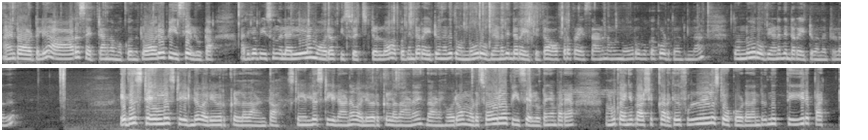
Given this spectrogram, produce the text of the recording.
അങ്ങനെ ടോട്ടൽ ആറ് സെറ്റാണ് നമുക്ക് വന്നിട്ടുള്ളത്. ഓരോ പീസേ ഉള്ളൂ കേട്ടോ അധികം പീസൊന്നുമില്ല എല്ലാം ഓരോ പീസ് വെച്ചിട്ടുള്ളൂ. അപ്പോൾ ഇതിന്റെ റേറ്റ് വന്നിട്ട് തൊണ്ണൂറ് രൂപയാണ് ഇതിന്റെ റേറ്റ് കേട്ടോ ഓഫർ പ്രൈസാണ് നമ്മൾ നൂറ് രൂപക്കൊക്കെ കൊടുത്തുകൊണ്ടിരുന്നതാണ്. തൊണ്ണൂറ് രൂപയാണ് ഇതിന്റെ റേറ്റ് വന്നിട്ടുള്ളത്. ഇത് സ്റ്റെയിൻലെസ് സ്റ്റീലിന്റെ വലിയവർക്കുള്ളതാണ് കേട്ടോ സ്റ്റെയിൻലെസ് സ്റ്റീലാണ് വലിയവർക്കുള്ളതാണ്. ഇതാണ് ഓരോ മോഡൽസ് ഓരോ പീസേ ഉള്ളൂ കേട്ടോ ഞാൻ പറയാം നമ്മൾ കഴിഞ്ഞ പ്രാവശ്യം ഇറക്കിയത് ഫുള്ള് സ്റ്റോക്ക് ഔട്ട് അതിന്റെ ഒന്ന് തീരെ പറ്റ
